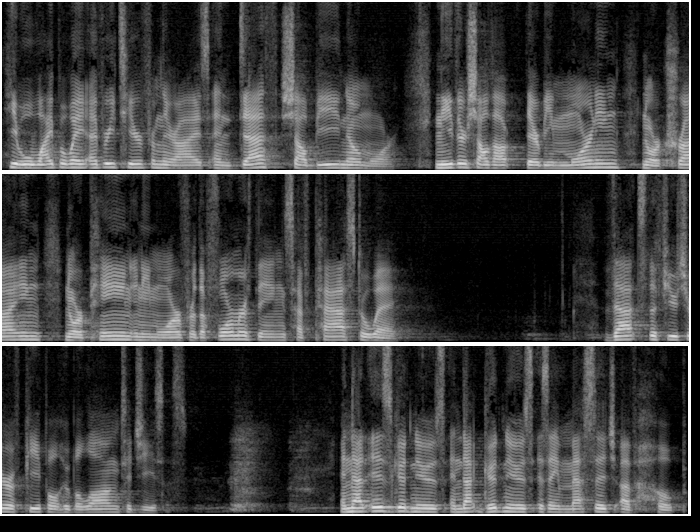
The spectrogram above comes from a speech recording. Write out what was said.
He will wipe away every tear from their eyes, and death shall be no more. Neither shall there be mourning, nor crying, nor pain anymore, for the former things have passed away. That's the future of people who belong to Jesus. And that is good news, and that good news is a message of hope.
